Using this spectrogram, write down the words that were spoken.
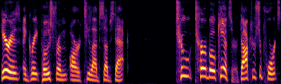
Here is a great post from our TLAV Substack. Two turbo cancer. Doctors reports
